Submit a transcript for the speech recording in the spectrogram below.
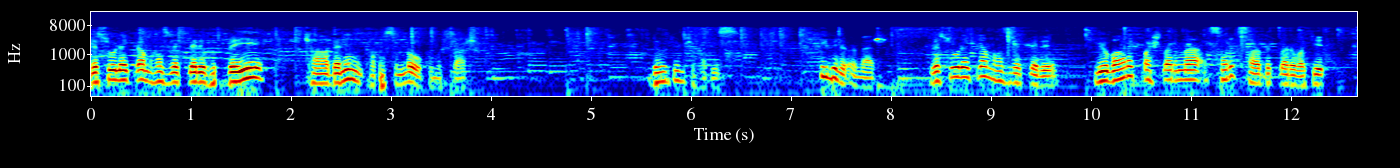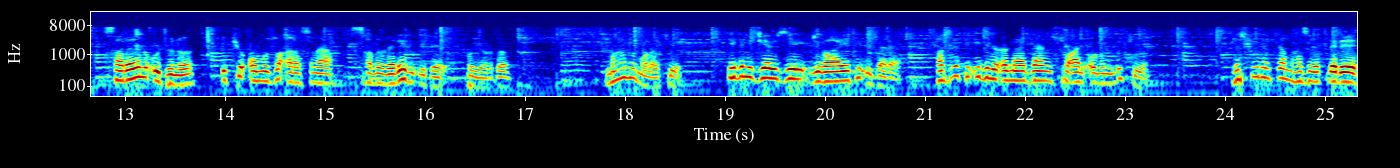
Resul-i Ekrem Hazretleri hutbeyi Kabe'nin kapısında okumuşlar. Dördüncü hadis. İbni Ömer, Resul-i Ekrem Hazretleri mübarek başlarına sarık sardıkları vakit sarığın ucunu iki omuzu arasına salıverir idi buyurdu. Malum ola ki İbni Cevzi rivayeti üzere Hazreti İbni Ömer'den sual olundu ki Resul-i Ekrem Hazretleri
